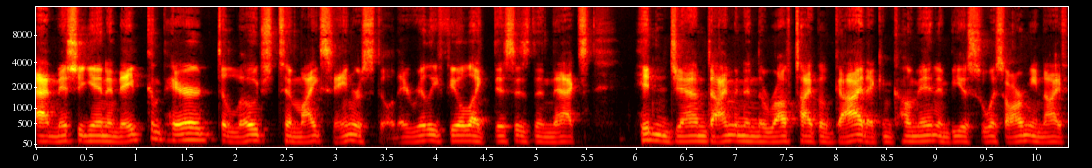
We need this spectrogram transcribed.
at Michigan, and they've compared Deloach to Mike Sainristil. They really feel like this is the next hidden gem, diamond in the rough type of guy that can come in and be a Swiss Army knife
